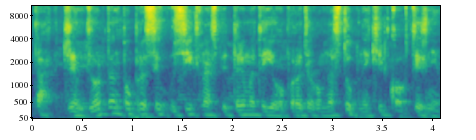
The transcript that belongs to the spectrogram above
Так, Джим Джордан попросив усіх нас підтримати його протягом наступних кількох тижнів.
